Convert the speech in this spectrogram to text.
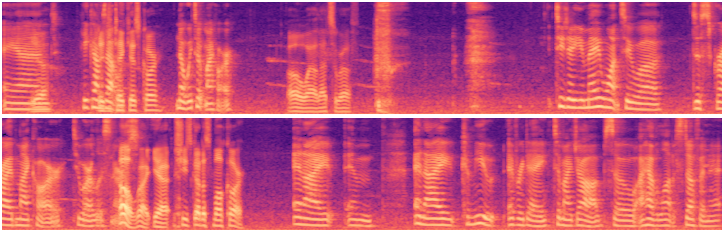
and he comes Did you out. take his car? no, we took my car. Oh wow, that's rough. TJ, you may want to uh, describe my car to our listeners. Oh right, yeah. She's got a small car. and I am and I commute every day to my job, so I have a lot of stuff in it.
